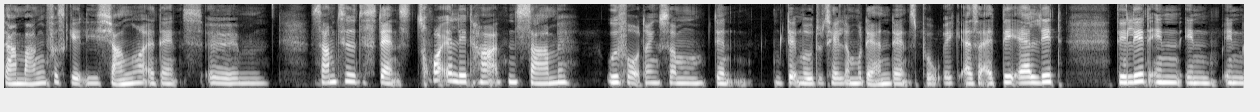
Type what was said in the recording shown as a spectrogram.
der er mange forskellige genrer af dans. Øh, samtidig dans tror jeg lidt har den samme udfordring som den den måde, du talte om moderne dans på. Ikke? Altså, at det er lidt, det er lidt en, en, en,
